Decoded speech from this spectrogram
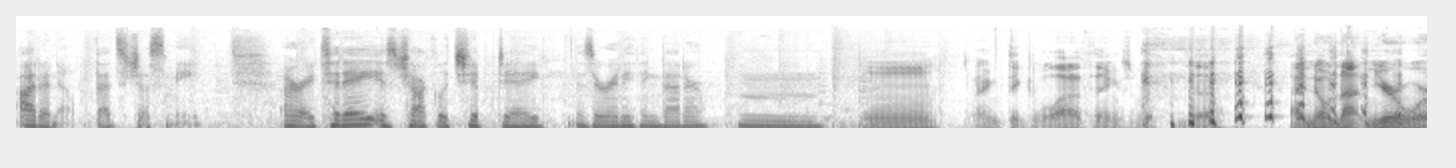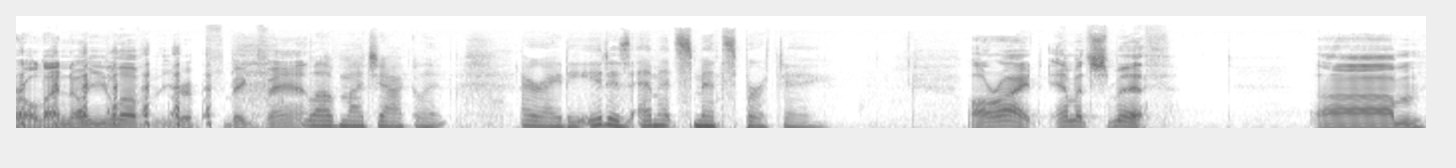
I don't know. That's just me. All right. Today is chocolate chip day. Is there anything better? Mm, I can think of a lot of things, but uh, I know not in your world. I know you love. You're a big fan. Love my chocolate. All righty. It is Emmitt Smith's birthday. All right, Emmitt Smith. Um,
